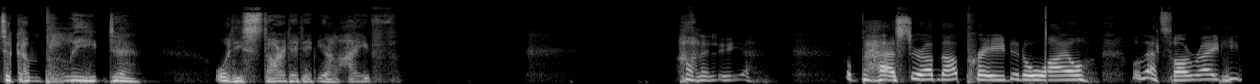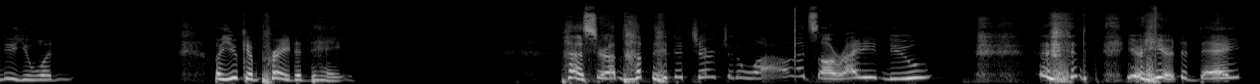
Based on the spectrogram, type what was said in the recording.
to complete what He started in your life. Hallelujah. Oh, Pastor, I've not prayed in a while. Well, that's all right. He knew you wouldn't. But you can pray today. Pastor, I've not been to church in a while. That's all right. He knew. You're here today.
